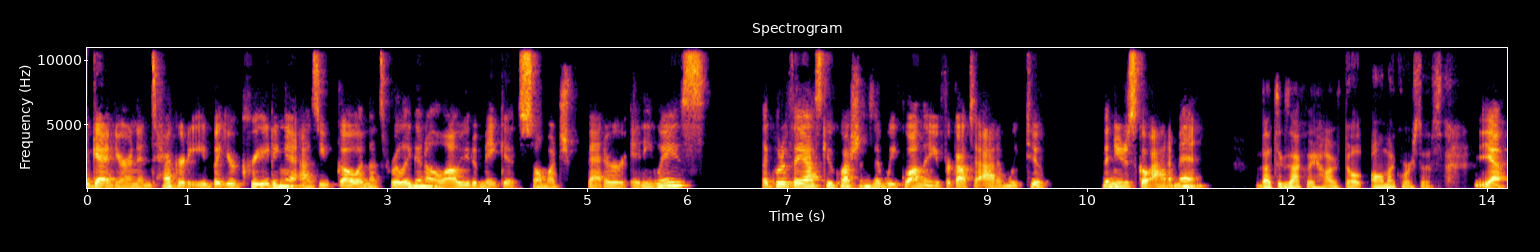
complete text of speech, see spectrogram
again, you're in integrity, but you're creating it as you go. And that's really going to allow you to make it so much better, anyways. Like, what if they ask you questions in week one that you forgot to add in week two? Then you just go add them in. That's exactly how I've built all my courses. Yeah.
